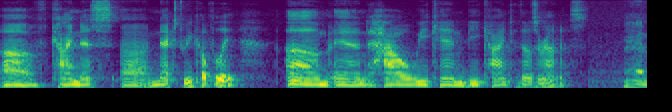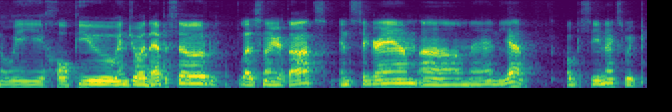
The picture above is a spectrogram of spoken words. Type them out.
of kindness uh, next week, hopefully um, and how we can be kind to those around us. And we hope you enjoyed the episode. Let us know your thoughts, Instagram, um, and yeah, hope to see you next week.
